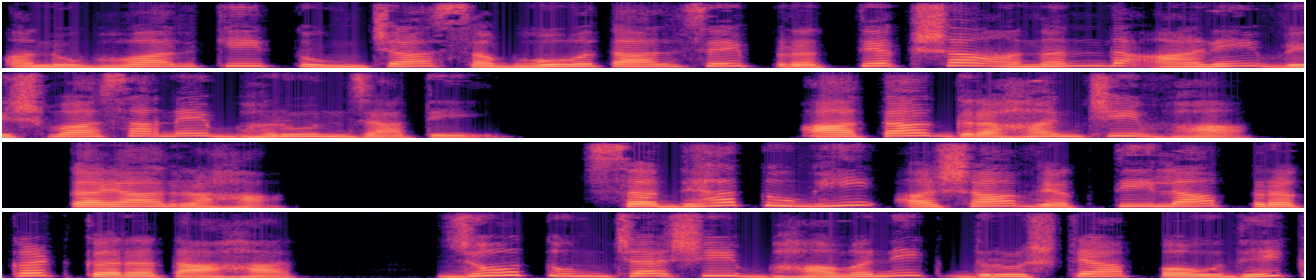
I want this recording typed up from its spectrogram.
अनुभवाल की तुमच्या सभोवतालचे प्रत्यक्ष आनंद आणि विश्वासाने भरून जातील. आता ग्रहांची व्हा तयार रहा. सध्या तुम्ही अशा व्यक्तीला प्रकट करत आहात जो तुमच्याशी भावनिक दृष्ट्या बौद्धिक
